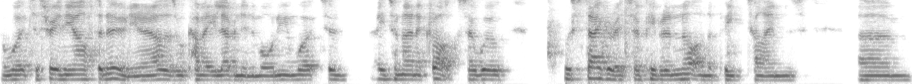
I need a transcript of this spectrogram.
and work to three in the afternoon. You know, others will come at eleven in the morning and work to eight or nine o'clock. So we'll we'll stagger it so people are not on the peak times. Um,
